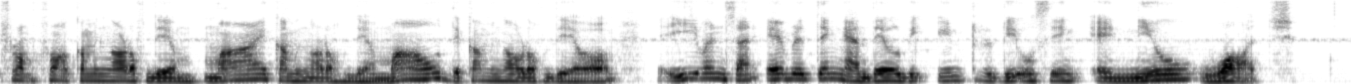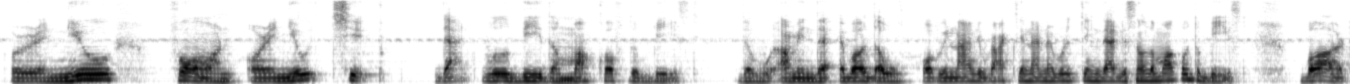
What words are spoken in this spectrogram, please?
from, from coming out of their mind coming out of their mouth they're coming out of their events and everything and they will be introducing a new watch or a new phone or a new chip that will be the mark of the beast. The i mean the about the covid-19 vaccine and everything that is not the mark of the beast. But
